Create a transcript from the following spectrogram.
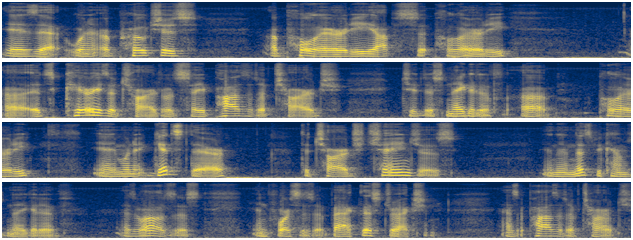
is that when it approaches a polarity, opposite polarity, uh, it carries a charge, let's say positive charge, to this negative uh, polarity. And when it gets there the charge changes. And then this becomes negative as well as this and forces it back this direction as a positive charge.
